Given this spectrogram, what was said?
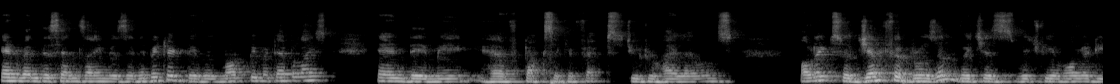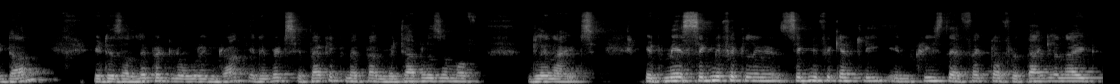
and when this enzyme is inhibited, they will not be metabolized and they may have toxic effects due to high levels. All right, so gemfibrozil, which is which we have already done, it is a lipid lowering drug, inhibits hepatic metabolism of glinides. It may significantly, significantly increase the effect of repaglinide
